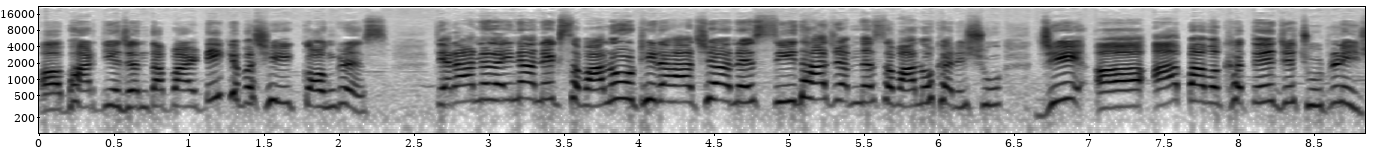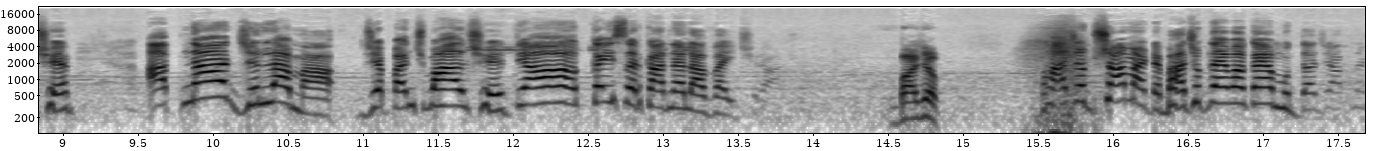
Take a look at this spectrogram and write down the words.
ભારતીય જનતા પાર્ટી કે પછી કોંગ્રેસ? ત્યારે આને લઈને અનેક સવાલો ઉઠી રહ્યા છે અને સીધા જ એમને સવાલો કરીશું. જે આપ આ વખતે જે ચૂંટણી છે આપના જિલ્લામાં જે પંચમહાલ છે ત્યાં કઈ સરકારને લાવવા છે? ભાજપ. ભાજપ શા માટે? ભાજપના એવા કયા મુદ્દા છે આપને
